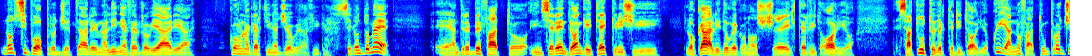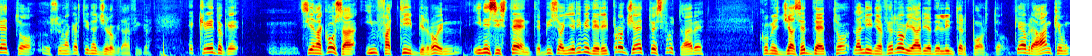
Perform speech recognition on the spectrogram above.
non si può progettare una linea ferroviaria con una cartina geografica. Secondo me eh, andrebbe fatto inserendo anche i tecnici locali dove conosce il territorio, sa tutto del territorio. Qui hanno fatto un progetto su una cartina geografica e credo che sia una cosa infattibile, proprio inesistente. Bisogna rivedere il progetto e sfruttare, come già si è detto, la linea ferroviaria dell'Interporto, che avrà anche un,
